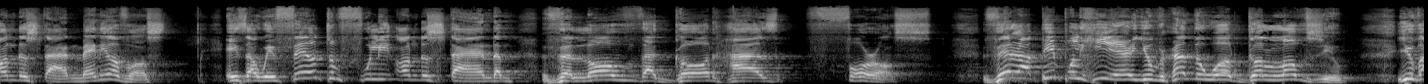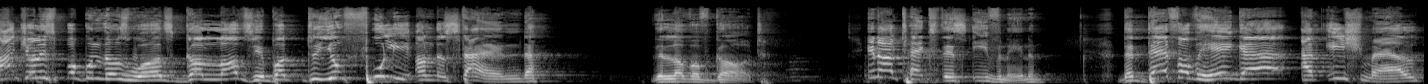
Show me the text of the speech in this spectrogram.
understand, many of us, is that we fail to fully understand the love that God has for us. There are people here, you've heard the word God loves you. You've actually spoken those words, God loves you, but do you fully understand the love of God? In our text this evening, the death of Hagar and Ishmael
